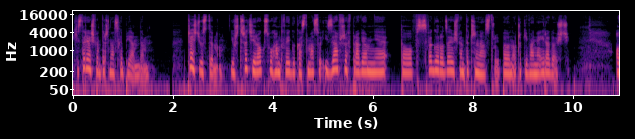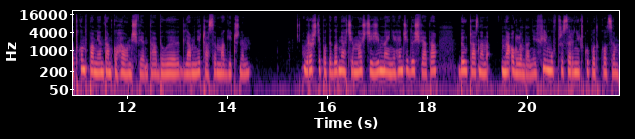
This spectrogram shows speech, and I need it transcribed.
Historia świąteczna z happy endem. Cześć Justyno. Już trzeci rok słucham twojego castmasu i zawsze wprawia mnie to w swego rodzaju świąteczny nastrój, pełen oczekiwania i radości. Odkąd pamiętam, kochałam święta, były dla mnie czasem magicznym. Wreszcie po tygodniach ciemności, zimna i niechęci do świata był czas na, na oglądanie filmów przy serniczku pod kocem,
